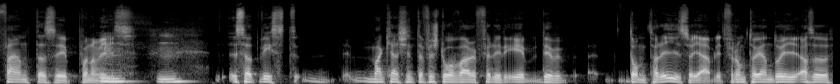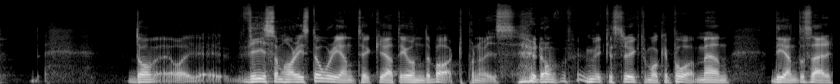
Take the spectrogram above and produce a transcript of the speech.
fantasy på något Mm. vis. Så att visst, man kanske inte förstår varför det är, det, de tar i så jävligt. För de tar ju ändå i, alltså, de, vi som har historien tycker att det är underbart på något vis. Hur de, hur mycket stryk de åker på. Men det är ändå så här,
